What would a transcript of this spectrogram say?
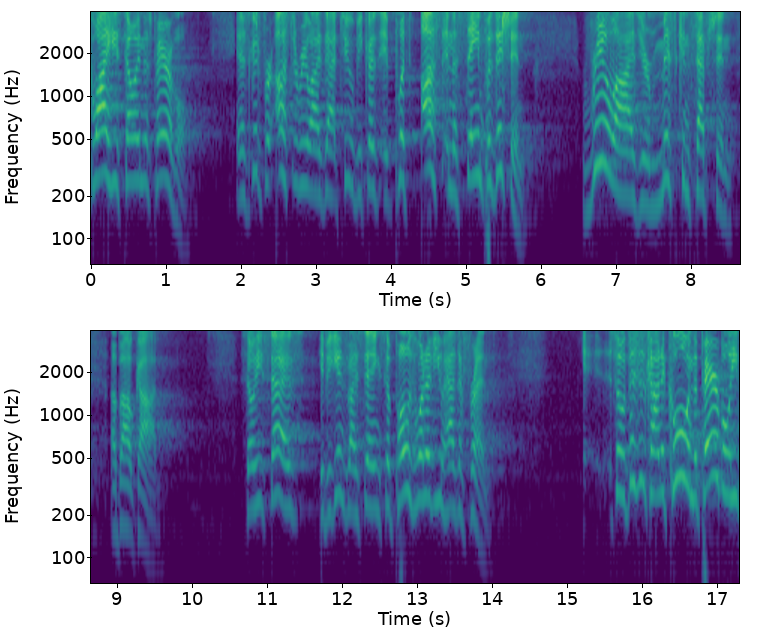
why he's telling this parable. And it's good for us to realize that too because it puts us in the same position. Realize your misconception about God. So he says, he begins by saying, Suppose one of you has a friend so this is kind of cool. In the parable, he,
